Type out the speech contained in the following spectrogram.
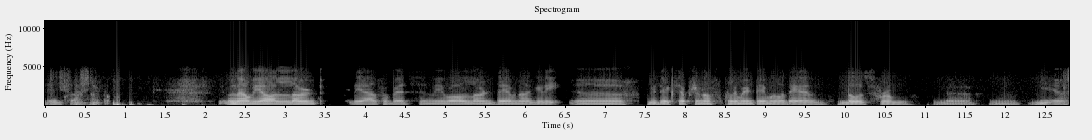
in Sanskrit now we all learned the alphabets and we've all learned Devanagari uh, with the exception of Clemente mode and those from uh, yeah,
